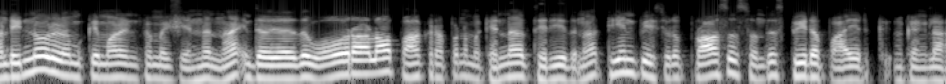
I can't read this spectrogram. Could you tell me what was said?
அண்ட் இன்னொரு முக்கியமான இன்ஃபர்மேஷன் என்னென்னா இந்த இது ஓவராலாக பார்க்குறப்ப நமக்கு என்ன தெரியுதுன்னா டிஎன்பிஎஸ்சியோட ப்ராசஸ் வந்து ஸ்பீடப் ஆகிருக்கு ஓகேங்களா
